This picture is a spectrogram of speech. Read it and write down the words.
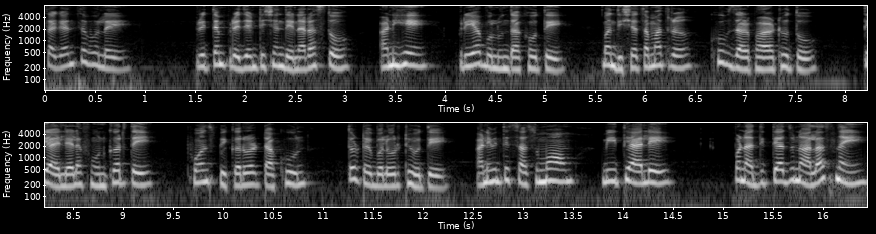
सगळ्यांचं भलं आहे. प्रीतम प्रेझेंटेशन देणार असतो आणि हे प्रिया बोलून दाखवते. पण दिशाचा मात्र खूप जळफाळाट होतो. ती आयल्याला फोन करते फोन स्पीकरवर टाकून तो टेबलवर ठेवते. आणि म्हणते सासू मॉम मी इथे आले पण आदित्य अजून आलाच नाही.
